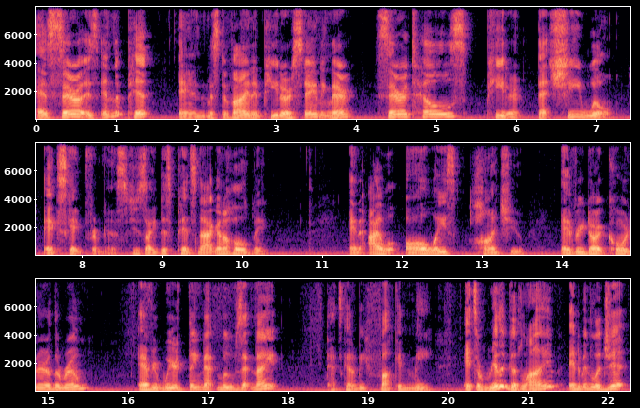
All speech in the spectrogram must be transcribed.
as Sarah is in the pit and Miss Divine and Peter are standing there, Sarah tells Peter that she will escape from this. She's like, This pit's not going to hold me, and I will always haunt you. Every dark corner of the room, every weird thing that moves at night, that's to be fucking me. It's a really good line. It'd have been legit.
